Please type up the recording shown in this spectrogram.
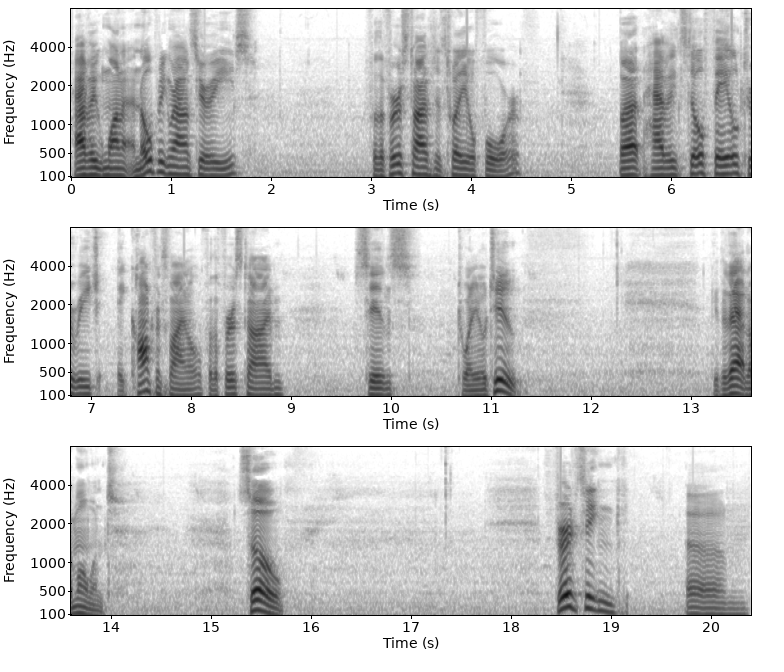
having won an opening round series for the first time since 2004, but having still failed to reach a conference final for the first time since 2002. Get to that in a moment. So, very interesting, um,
